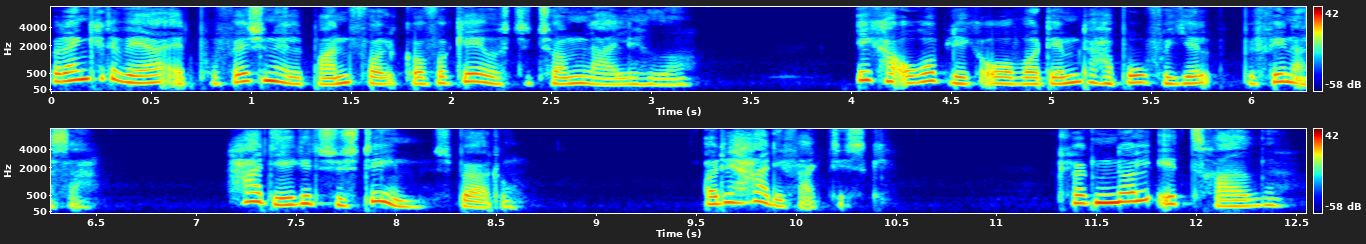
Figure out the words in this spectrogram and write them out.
Hvordan kan det være, at professionelle brandfolk går forgæves til tomme lejligheder? Ikke har overblik over, hvor dem, der har brug for hjælp, befinder sig? Har de ikke et system, spørger du? Og det har de faktisk. Klokken 01.30,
